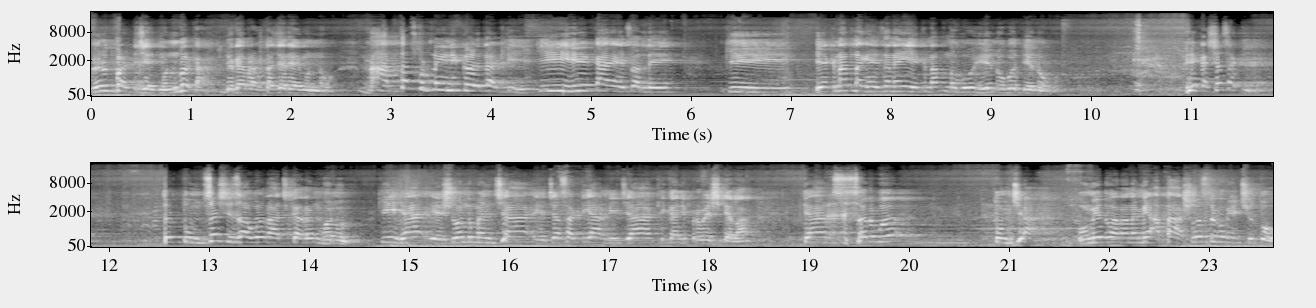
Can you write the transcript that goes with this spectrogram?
विरोध पार्टीचे आहेत म्हणून बरं का. ते काय भ्रष्टाचारी आहे म्हणून. आत्ताच कुठनं हिने कळ काढली की हे काय आहे चाललंय? की एकनाथला घ्यायचं नाही एकनाथ नको हे नको ते नको. हे कशासाठी? तर तुमचं शिजावं राजकारण म्हणून की ह्या यशवंत मनच्या ह्याच्यासाठी आम्ही ज्या ठिकाणी प्रवेश केला त्या सर्व तुमच्या उमेदवारांना मी आता आश्वस्त करू इच्छितो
